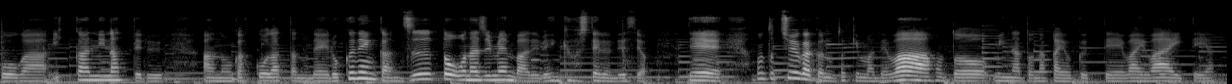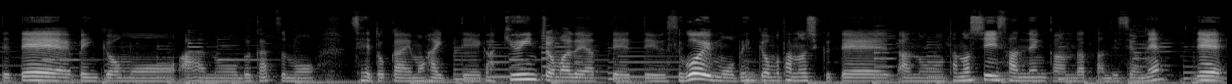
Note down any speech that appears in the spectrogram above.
校が一貫になってるあの学校だったので6年間ずっと同じメンバーで勉強してるんですよ。で本当中学の時までは本当みんなと仲良くってワイワイってやってて勉強もあの部活も生徒会も入って学級委員長までやってっていうすごいもう勉強も楽しくてあの楽しい3年間だったんですよね。で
